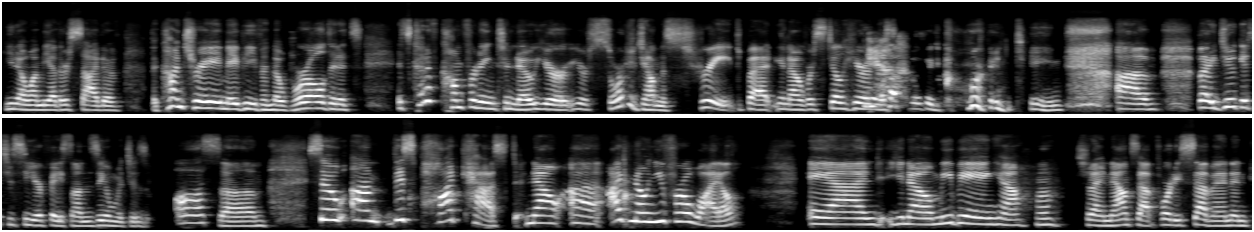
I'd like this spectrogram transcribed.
you know on the other side of the country maybe even the world and it's it's kind of comforting to know you're you're sort of down the street but you know we're still here in yeah. this COVID quarantine um, but I do get to see your face on Zoom which is awesome. So, um, this podcast, now, uh, I've known you for a while. And, you know, me being, yeah, huh, should I announce that 47 and,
